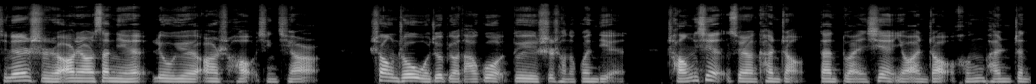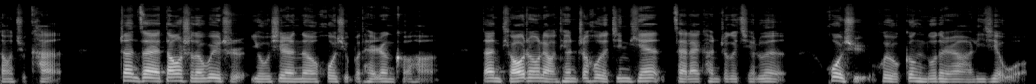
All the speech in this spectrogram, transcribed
今天是二零二三年六月二十号，星期二。上周我就表达过对市场的观点：长线虽然看涨，但短线要按照横盘震荡去看。站在当时的位置，有些人呢或许不太认可哈，但调整两天之后的今天再来看这个结论，或许会有更多的人啊理解我。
